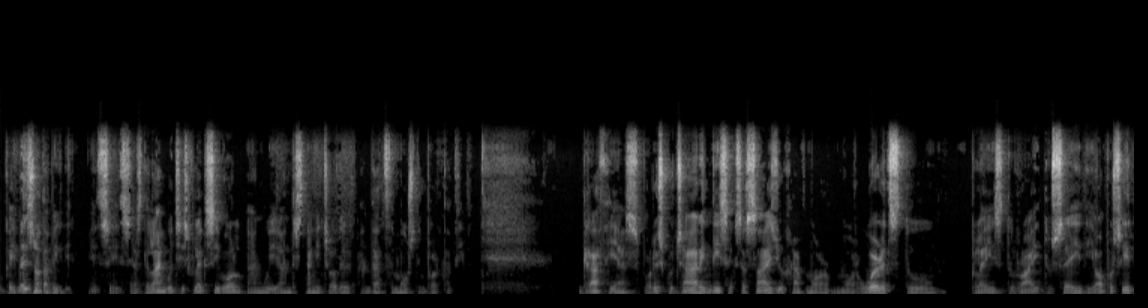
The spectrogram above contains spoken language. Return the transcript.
Okay, but it's not a big deal. It's, it's just the language is flexible and we understand each other, and that's the most important thing. Gracias por escuchar. In this exercise, you have more, more words to place, to write, to say the opposite.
